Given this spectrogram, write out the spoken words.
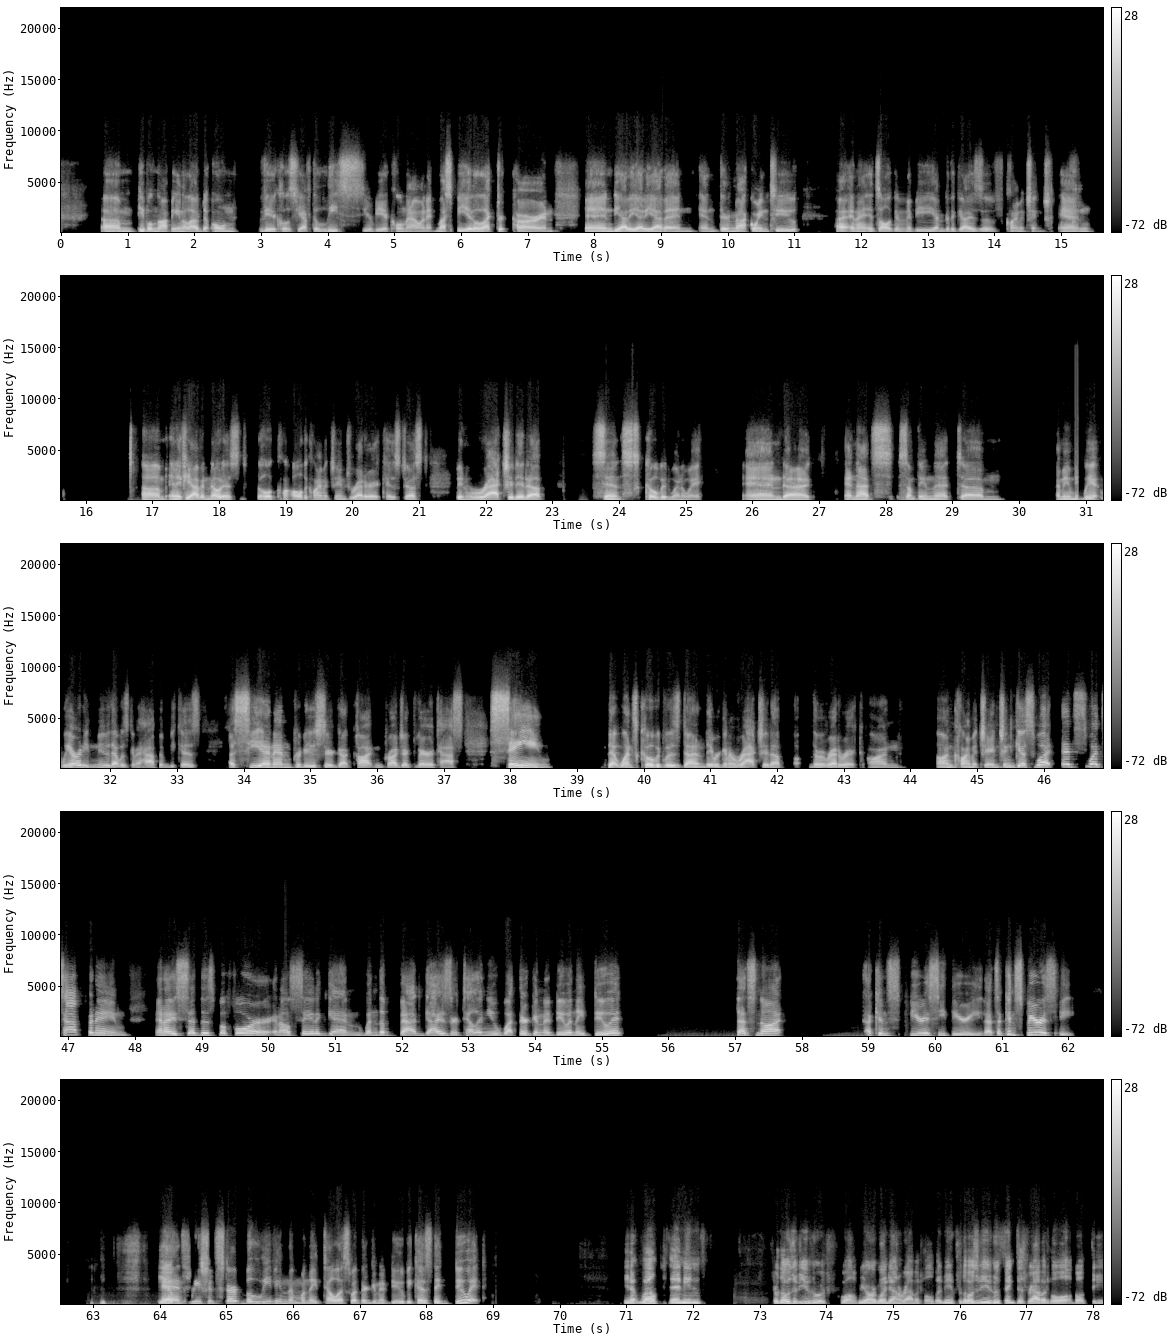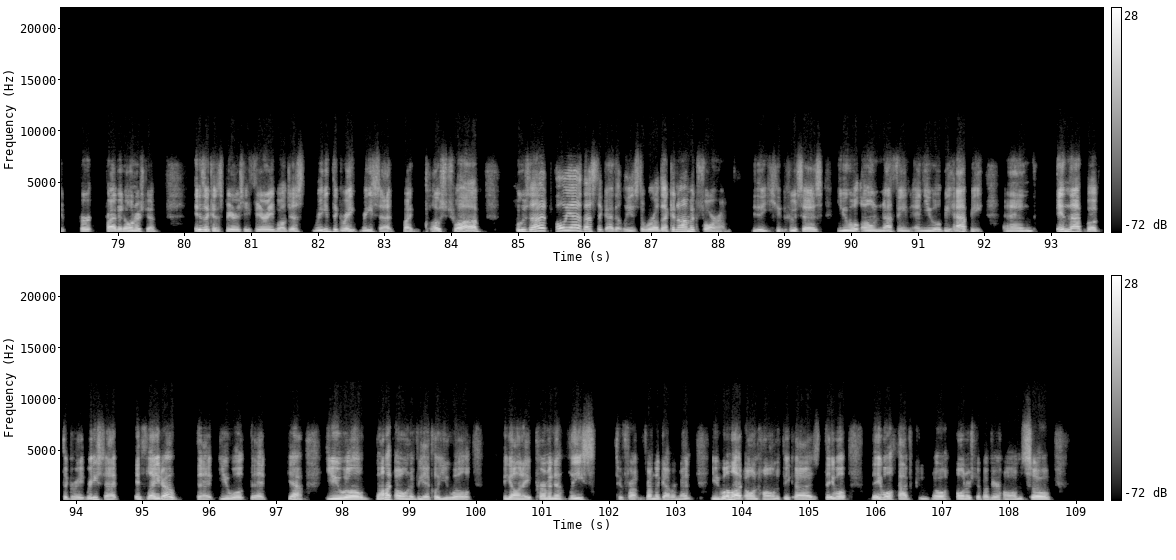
um, people not being allowed to own vehicles. You have to lease your vehicle now and it must be an electric car and and yada yada yada. And and they're not going to uh, and it's all going to be under the guise of climate change. And um, and if you haven't noticed the whole all the climate change rhetoric has just been ratcheted up since COVID went away, and uh, and that's something that um, I mean we we already knew that was going to happen because a CNN producer got caught in Project Veritas saying that once COVID was done, they were going to ratchet up the rhetoric on on climate change. And guess what? It's what's happening. And I said this before, and I'll say it again. When the bad guys are telling you what they're going to do and they do it, that's not a conspiracy theory. That's a conspiracy. Yep. And we should start believing them when they tell us what they're going to do because they do it. Yeah, well, I mean, for those of you who, have, well, we are going down a rabbit hole, but I mean, for those of you who think this rabbit hole about the per, private ownership is a conspiracy theory, well, just read The Great Reset by Klaus Schwab. Who's that? Oh, yeah, that's the guy that leads the World Economic Forum, who says you will own nothing and you will be happy. And in that book, The Great Reset, it's laid out that you will, that, yeah, you will not own a vehicle, you will be on a permanent lease to from, from the government. You will not own homes because they will they will have ownership of your home. So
